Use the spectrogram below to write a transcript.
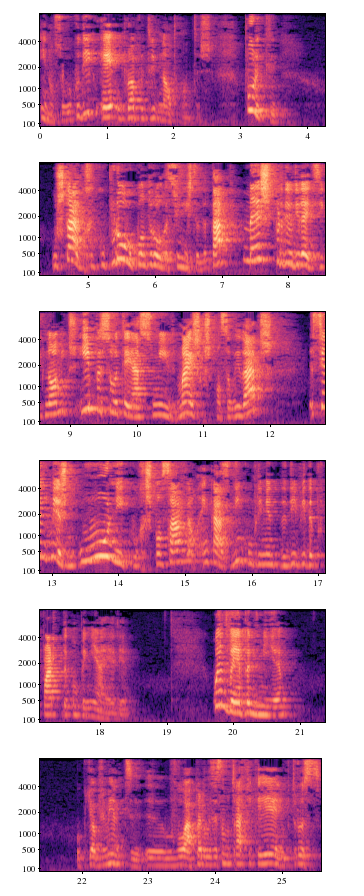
E não sou eu que o digo, é o próprio Tribunal de Contas. Porque o Estado recuperou o controle acionista da TAP, mas perdeu direitos económicos e passou até a assumir mais responsabilidades, sendo mesmo o único responsável em caso de incumprimento de dívida por parte da companhia aérea. Quando vem a pandemia, o que obviamente eh, levou à paralisação do tráfego aéreo, que trouxe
